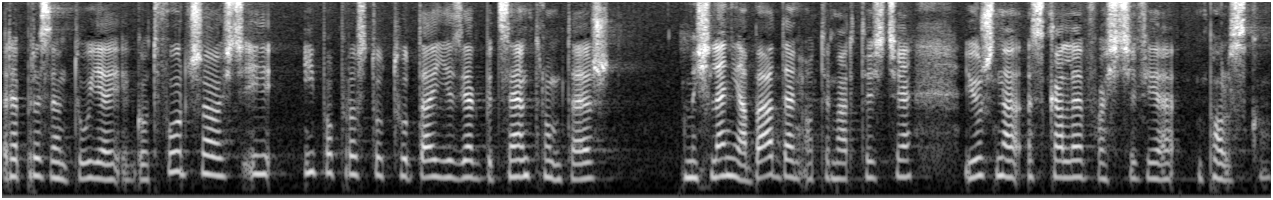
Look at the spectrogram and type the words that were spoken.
reprezentuje jego twórczość i, i po prostu tutaj jest jakby centrum też myślenia, badań o tym artyście już na skalę właściwie polską.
